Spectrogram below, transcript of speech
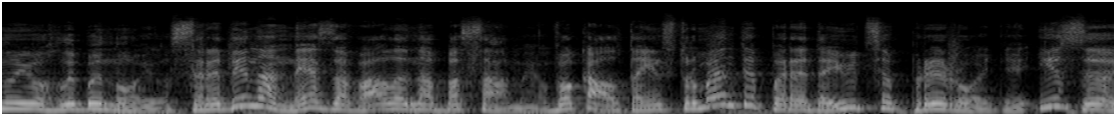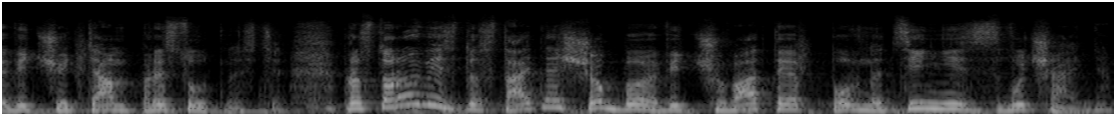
приємною глибиною. Середина не завалена басами. Вокал та інструменти передаються природньо і з відчуттям присутності. Просторовість достатня, щоб відчувати повноцінність звучання.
